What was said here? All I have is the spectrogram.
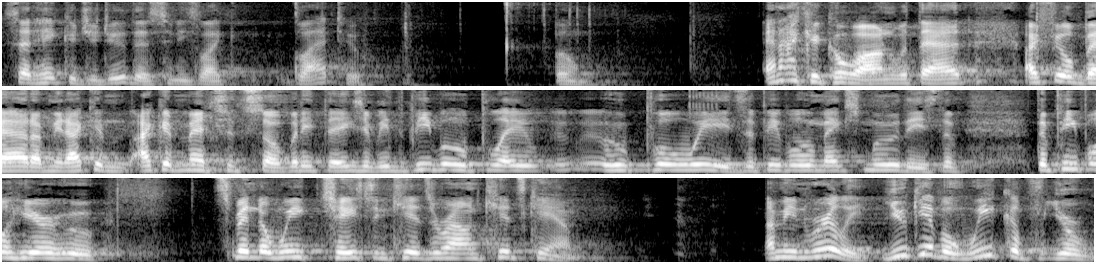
said, Hey, could you do this? And he's like, Glad to. Boom. And I could go on with that. I feel bad. I mean, I can I could mention so many things. I mean, the people who play who pull weeds, the people who make smoothies, the, the people here who spend a week chasing kids around kids camp. I mean, really, you give a week of your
